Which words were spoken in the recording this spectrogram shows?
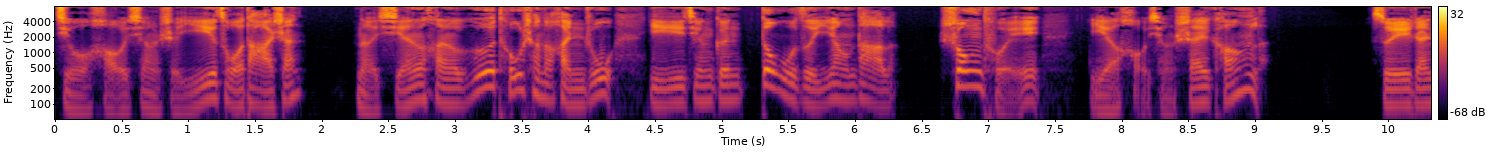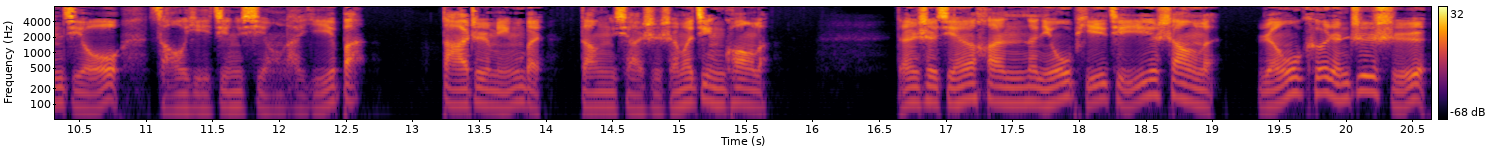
就好像是一座大山。那闲汉额头上的汗珠已经跟豆子一样大了，双腿也好像筛糠了。虽然酒早已经醒了一半，大致明白当下是什么境况了，但是闲汉那牛脾气一上来。忍无可忍之时，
